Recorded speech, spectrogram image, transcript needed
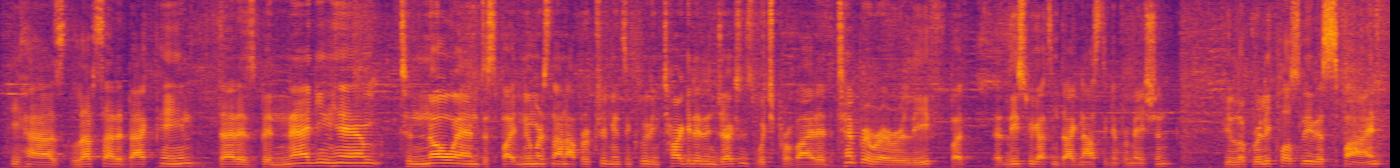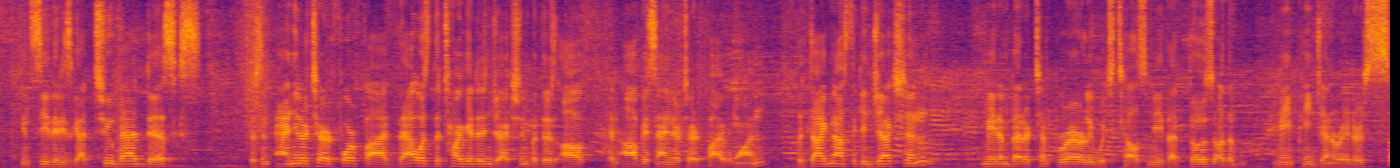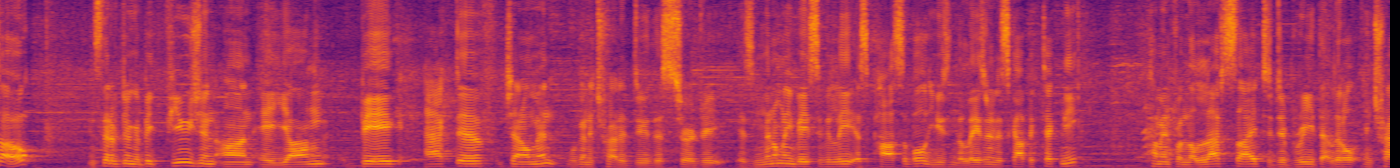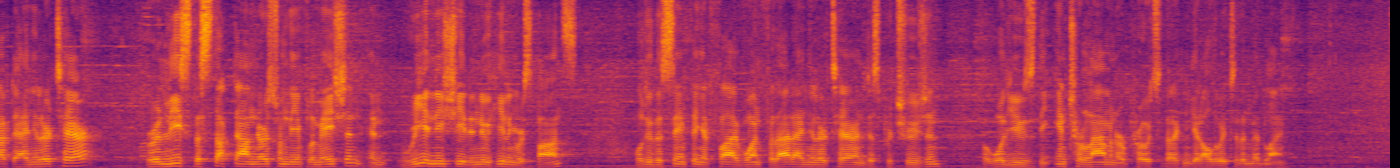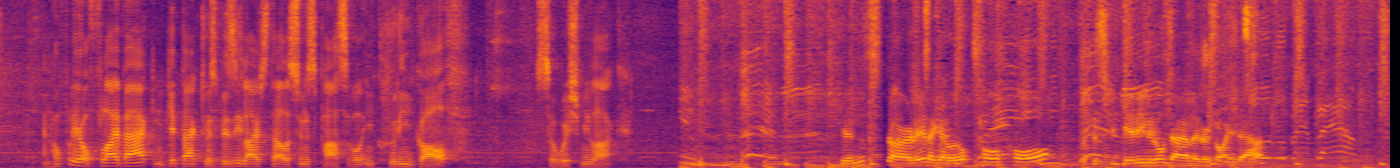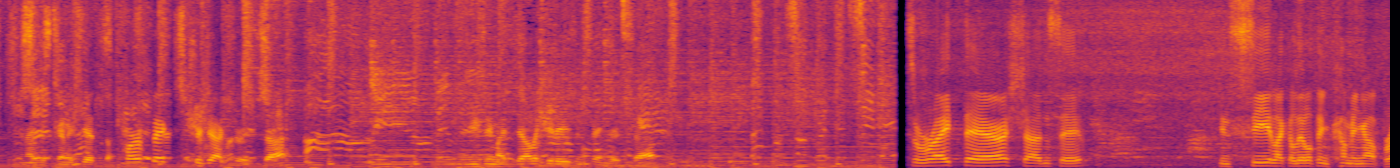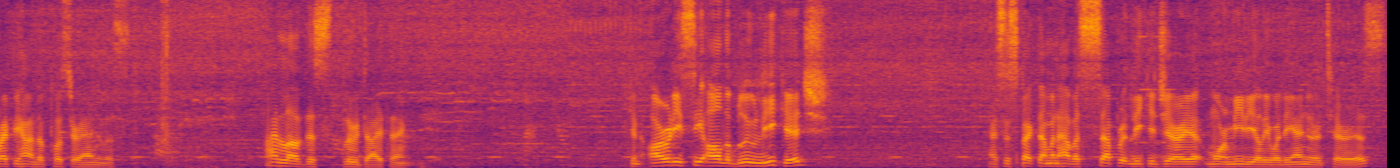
He has left sided back pain that has been nagging him to no end despite numerous non operative treatments, including targeted injections, which provided temporary relief, but at least we got some diagnostic information. If you look really closely at his spine, you can see that he's got two bad discs. There's an annular tear at 4.5. That was the targeted injection, but there's an obvious annular tear at 5.1. The diagnostic injection made him better temporarily, which tells me that those are the main pain generators. So instead of doing a big fusion on a young, big, active gentleman, we're going to try to do this surgery as minimally invasively as possible using the laser endoscopic technique. Come in from the left side to debride that little entrapped annular tear, release the stuck down nerves from the inflammation, and reinitiate a new healing response. We'll do the same thing at 5-1 for that annular tear and disc protrusion, but we'll use the interlaminar approach so that I can get all the way to the midline. And hopefully he'll fly back and get back to his busy lifestyle as soon as possible, including golf. So wish me luck. Getting started. I got a little poke hole with the spaghetti noodle dilator going down. And I'm just gonna get the perfect trajectory, shot. Using my delicate Asian fingers, shot. It's right there, shot and save. You can see like a little thing coming up right behind the posterior annulus. I love this blue dye thing. You can already see all the blue leakage. I suspect I'm going to have a separate leakage area more medially where the annular tear is.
